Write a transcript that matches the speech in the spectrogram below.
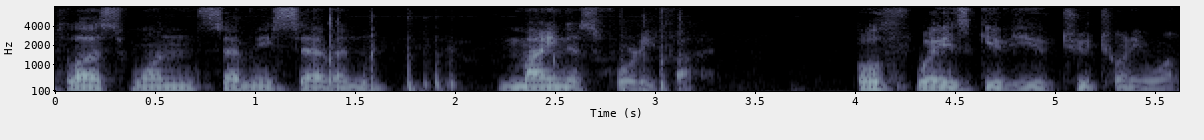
plus 177 minus 45. Both ways give you 221.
